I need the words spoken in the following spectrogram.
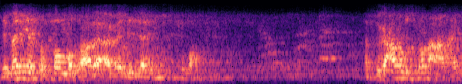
لمن يتسلط على عباد الله من الصلاة. ففرعون صنع هذا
